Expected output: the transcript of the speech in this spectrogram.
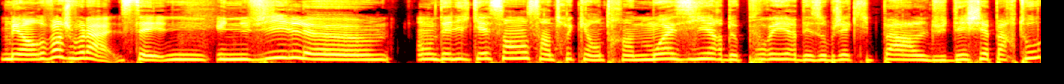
Mais en revanche, voilà, c'est une, une ville euh, en déliquescence, un truc qui est en train de moisir, de pourrir, des objets qui parlent, du déchet partout.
